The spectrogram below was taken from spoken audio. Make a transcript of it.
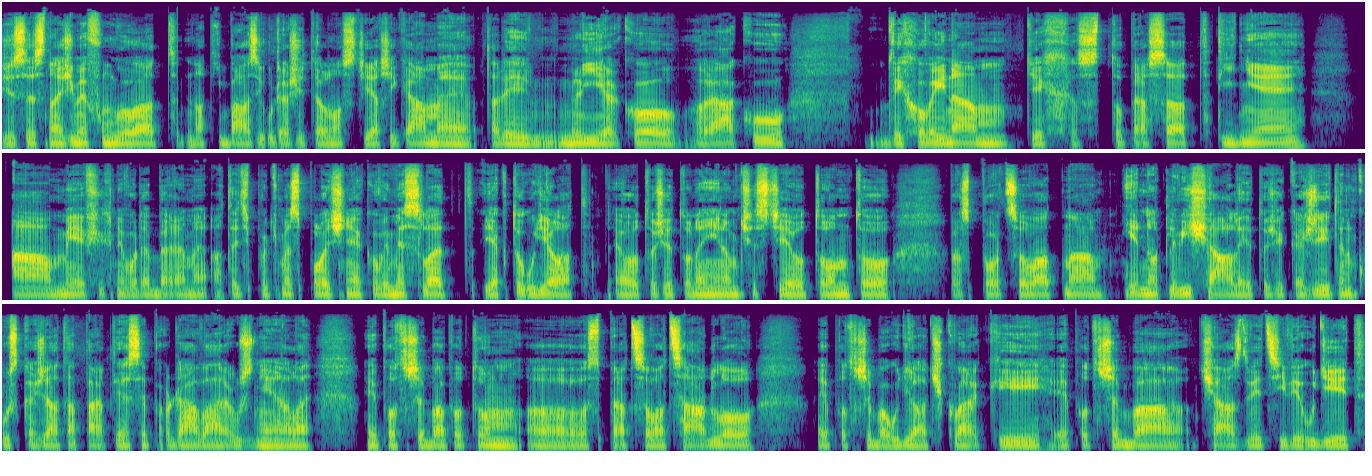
že se snažíme fungovat na té bázi udržitelnosti a říkáme tady, milí jako horáku, vychovej nám těch 100 prasat týdně, a my je všechny odebereme. A teď pojďme společně jako vymyslet, jak to udělat. Jo, to, že to není jenom čistě o tom to rozporcovat na jednotlivý šály, to, že každý ten kus, každá ta partie se prodává různě, ale je potřeba potom uh, zpracovat sádlo, je potřeba udělat škvarky, je potřeba část věcí vyudit,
